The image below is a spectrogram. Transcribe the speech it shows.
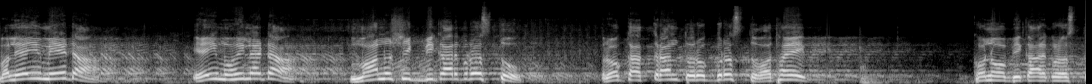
বলে, এই মেয়েটা, এই মহিলাটা মানসিক বিকারগ্রস্ত রোগ আক্রান্ত রোগগ্রস্ত অথব কোনো বিকারগ্রস্ত,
